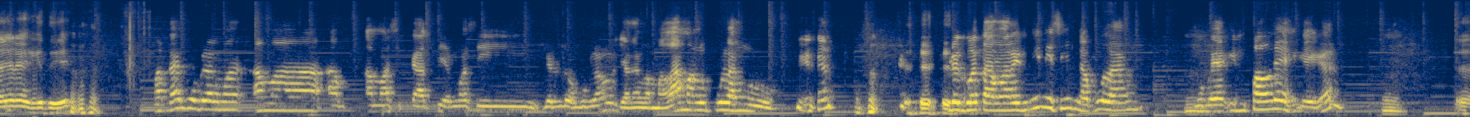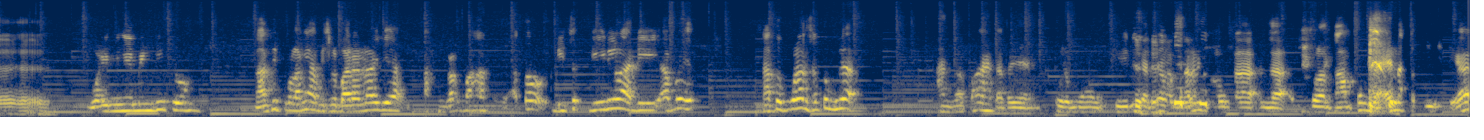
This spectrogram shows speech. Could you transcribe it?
aja gitu ya. makanya gue bilang sama sama sama si Kati sama si Gendo gue bilang lu jangan lama-lama lu pulang lu. Ya kan? Udah gue tawarin ini sih nggak pulang. Gue bayar infal deh ya kan? Eh, gue iming-iming gitu. Nanti pulangnya habis lebaran aja. Ah enggak pak. Atau di, di inilah di apa ya? Satu pulang satu enggak ah enggak pak katanya. Udah mau ini katanya lebaran kalau nggak nggak pulang kampung nggak enak. Tapi ya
